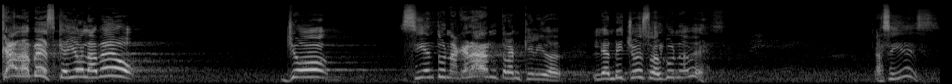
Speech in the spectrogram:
Cada vez que yo la veo, yo siento una gran tranquilidad. ¿Le han dicho eso alguna vez? Así es.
